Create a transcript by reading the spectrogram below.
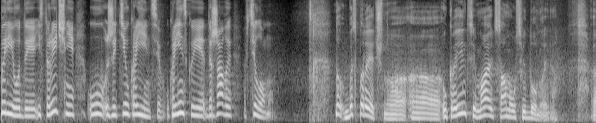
періоди історичні у житті українців, української держави в цілому. Ну, безперечно, е, українці мають самоусвідомлення. Е,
